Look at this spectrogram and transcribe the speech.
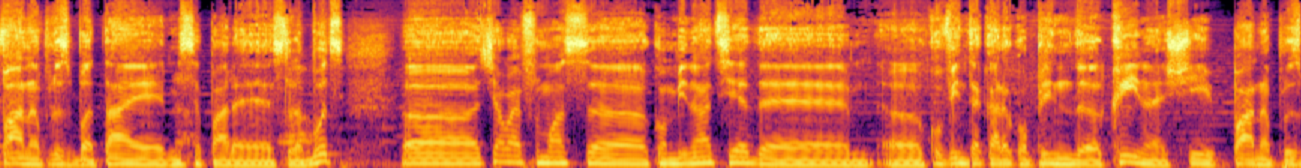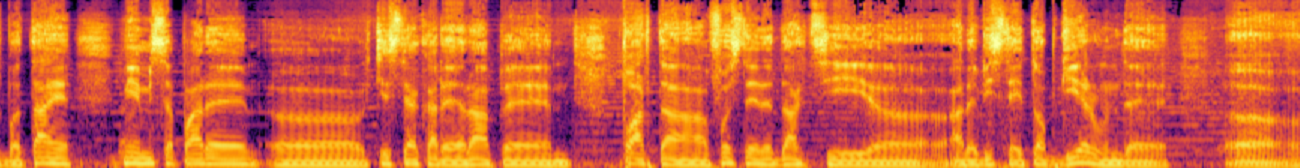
Pană plus bătaie, mi se pare slăbuț. Uh, cea mai frumoasă combinație de uh, cuvinte care cuprind uh, câine și pană plus bătaie, mie mi se pare uh, chestia care era pe poarta fostei redacții uh, a revistei Top Gear, unde uh,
